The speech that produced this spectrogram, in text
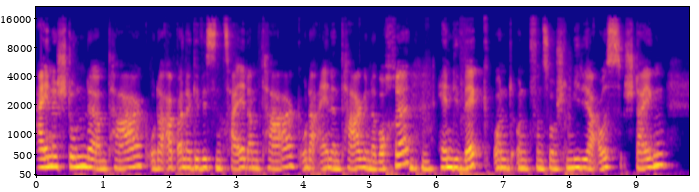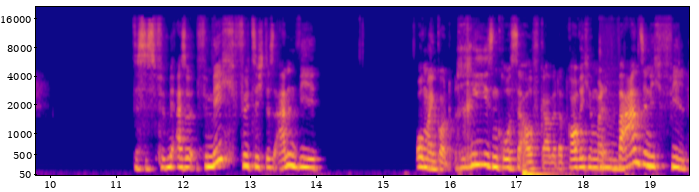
eine Stunde am Tag oder ab einer gewissen Zeit am Tag oder einen Tag in der Woche mhm. Handy weg und, und von Social Media aussteigen. Das ist für mich, also für mich fühlt sich das an wie, oh mein Gott, riesengroße Aufgabe. Da brauche ich immer mhm. wahnsinnig viel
